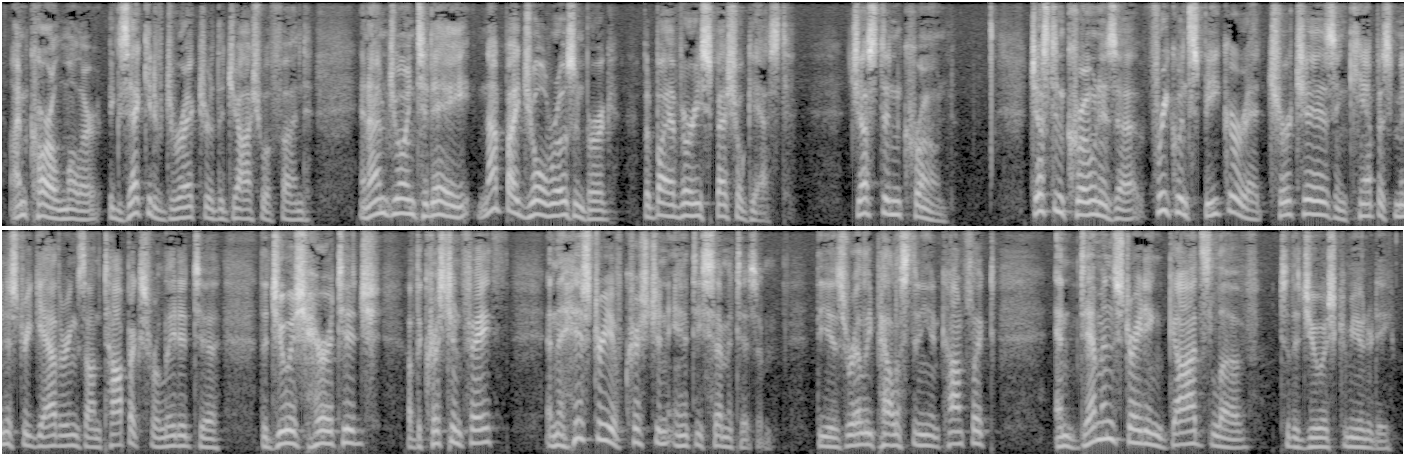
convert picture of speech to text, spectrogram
I'm Carl Moeller, Executive Director of the Joshua Fund, and I'm joined today not by Joel Rosenberg, but by a very special guest, Justin Krohn. Justin Krohn is a frequent speaker at churches and campus ministry gatherings on topics related to the Jewish heritage of the Christian faith and the history of Christian anti Semitism, the Israeli Palestinian conflict, and demonstrating God's love to the Jewish community.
